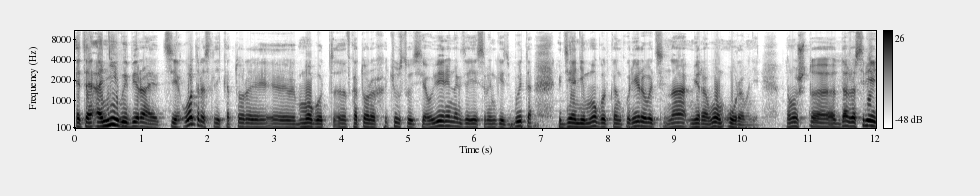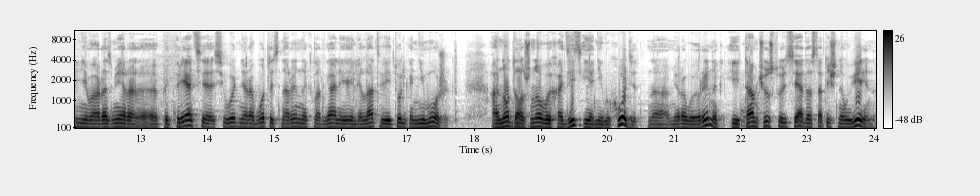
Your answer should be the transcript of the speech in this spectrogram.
Это они выбирают те отрасли, которые э, могут, э, в которых чувствуют себя уверенно, где есть рынки сбыта, где они могут конкурировать на мировом уровне. Потому что даже среднего размера э, предприятия сегодня работать на рынок Латгалии или Латвии только не может оно должно выходить, и они выходят на мировой рынок, и там чувствуют себя достаточно уверенно,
